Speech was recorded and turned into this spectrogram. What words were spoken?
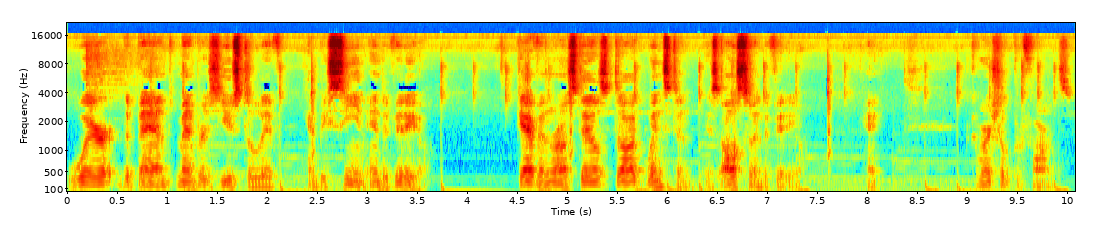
where the band members used to live, can be seen in the video. Gavin Rossdale's dog Winston is also in the video. Okay. Commercial performance.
